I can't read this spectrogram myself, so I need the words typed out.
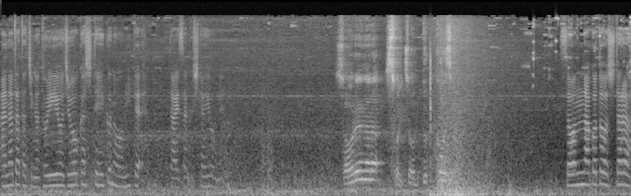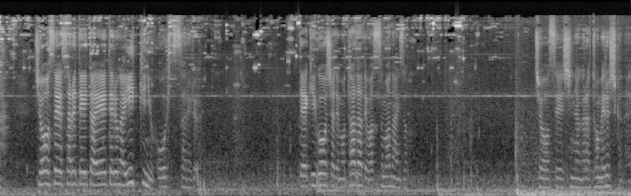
あなたたちが鳥居を浄化していくのを見て対策したようね。それならそいつをぶっ壊せばそんなことをしたら調整されていたエーテルが一気に放出される適合者でもただでは済まないぞ。調整しながら止めるしかない。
